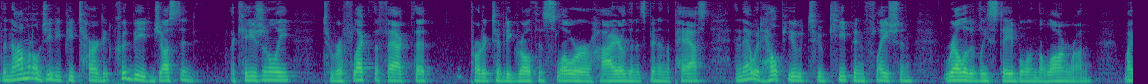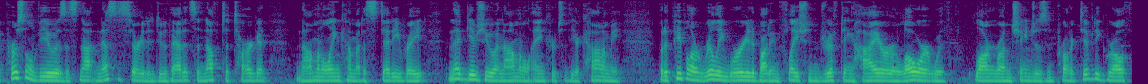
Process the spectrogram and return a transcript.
the nominal GDP target could be adjusted occasionally to reflect the fact that productivity growth is slower or higher than it's been in the past, and that would help you to keep inflation relatively stable in the long run. My personal view is it's not necessary to do that. It's enough to target nominal income at a steady rate, and that gives you a nominal anchor to the economy. But if people are really worried about inflation drifting higher or lower with long run changes in productivity growth,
